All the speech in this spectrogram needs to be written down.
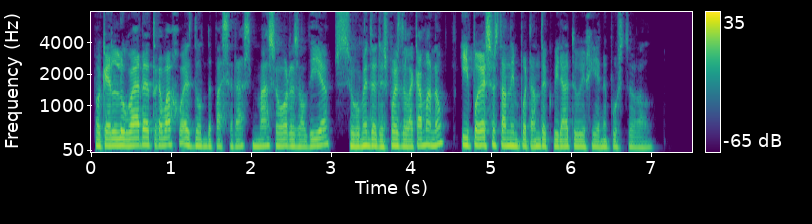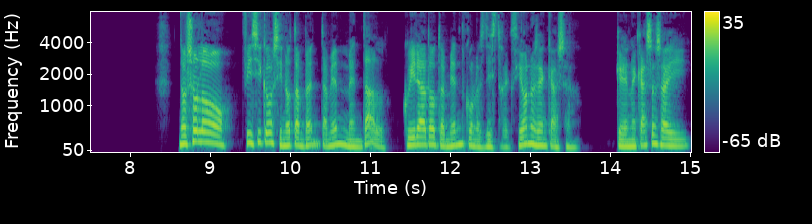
porque el lugar de trabajo es donde pasarás más horas al día, seguramente después de la cama, ¿no? Y por eso es tan importante cuidar tu higiene postural. No solo físico, sino también mental. Cuidado también con las distracciones en casa. Que en casa hay,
